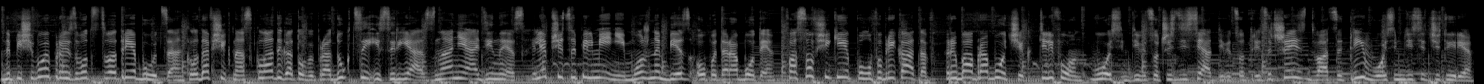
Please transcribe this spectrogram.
На пищевое производство требуется кладовщик на склады готовой продукции и сырья, знание 1С, лепщица пельменей можно без опыта работы, фасовщики полуфабрикатов, рыбообработчик, телефон 8 960 936 23 84.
